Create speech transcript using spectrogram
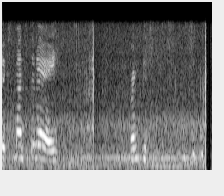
six months today. Right?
